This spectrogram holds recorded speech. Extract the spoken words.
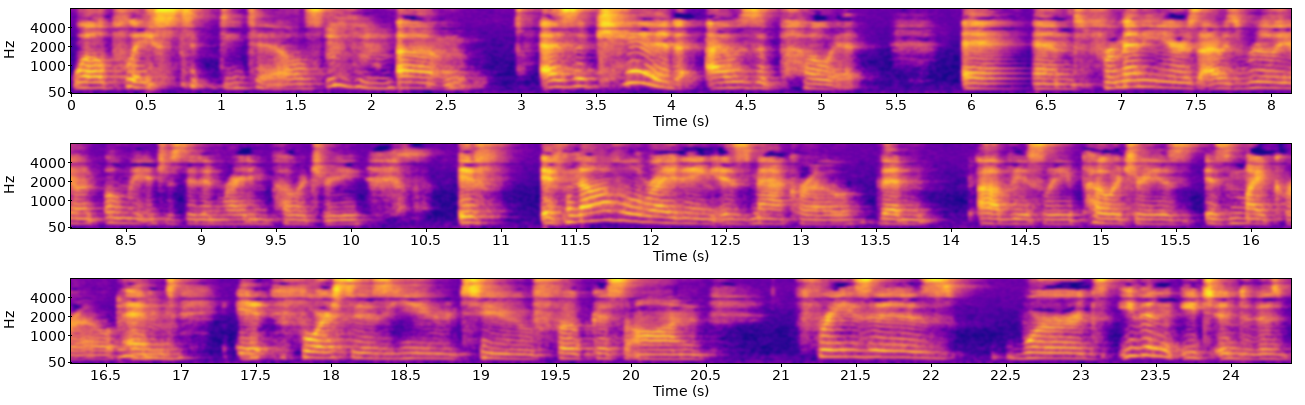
well placed details. Mm-hmm. Um, as a kid, I was a poet, and for many years, I was really only interested in writing poetry. If if novel writing is macro, then obviously poetry is is micro, mm-hmm. and it forces you to focus on phrases, words, even each indivis-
